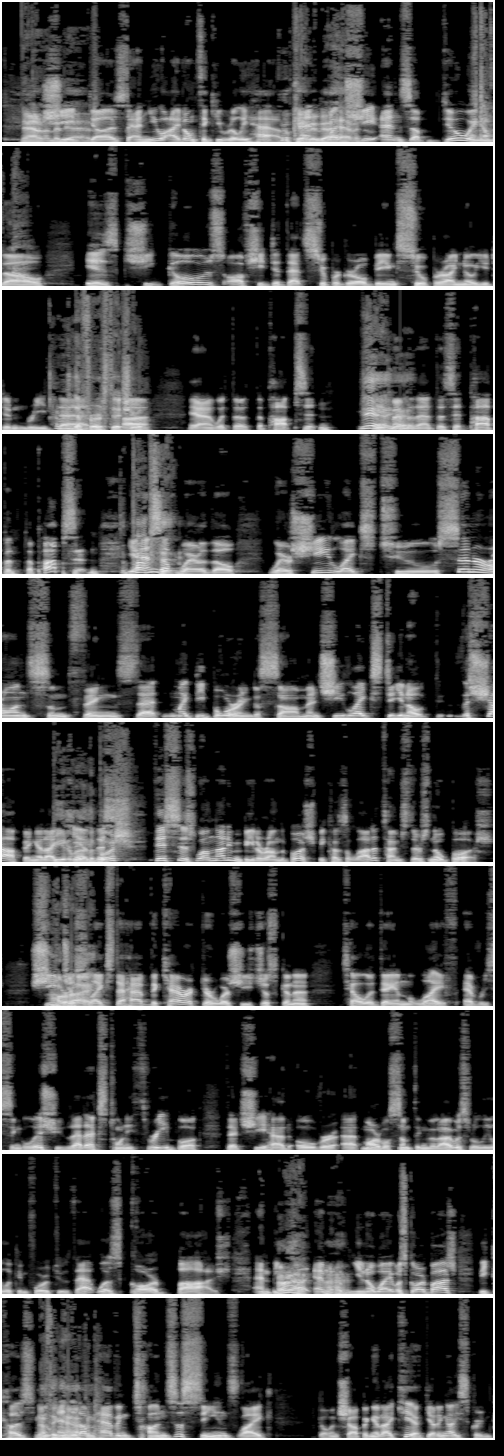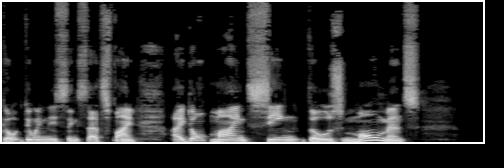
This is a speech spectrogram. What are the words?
know. She does, and you, I don't think you really have. Okay, and what she ends up doing, though, is she goes off. She did that Supergirl being super. I know you didn't read I that. read the first issue. Uh, yeah, with the the pop sitting. Yeah, You remember yeah. that? The sit popping, the pop sitting. The you pop end sitting. up where though, where she likes to center on some things that might be boring to some, and she likes to, you know, the shopping at beat IKEA. around the This- bush. This is well, not even beat around the bush because a lot of times there's no bush. She All just right. likes to have the character where she's just gonna tell a day in the life every single issue. That X23 book that she had over at Marvel, something that I was really looking forward to, that was garbage. And because right, and right. you know why it was garbage? Because Nothing you ended happened? up having tons of scenes like going shopping at IKEA, getting ice cream, go doing these things. That's fine. I don't mind seeing those moments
